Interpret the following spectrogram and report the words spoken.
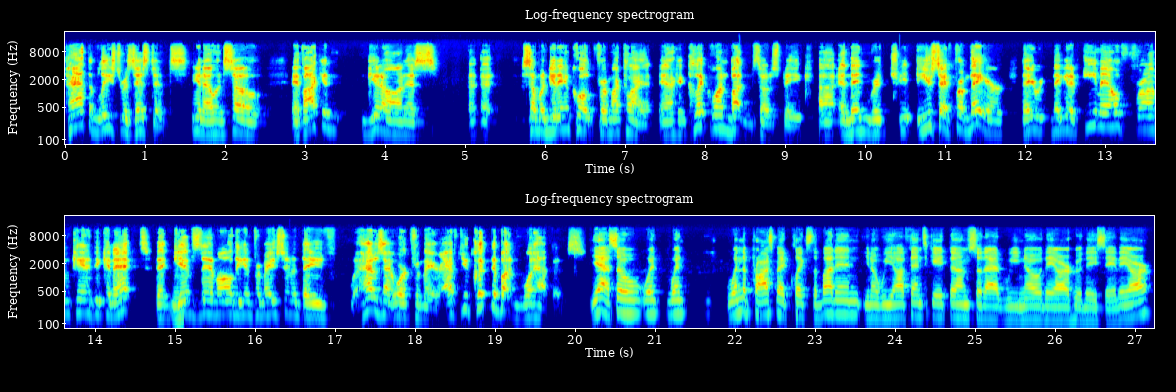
path of least resistance, you know, and so if I can get on as uh, uh, someone getting a quote from my client and I can click one button, so to speak, uh, and then you said from there, they, they get an email from Canopy Connect that mm-hmm. gives them all the information that they've, how does that work from there? After you click the button, what happens? Yeah. So when, when, when the prospect clicks the button, you know, we authenticate them so that we know they are who they say they are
